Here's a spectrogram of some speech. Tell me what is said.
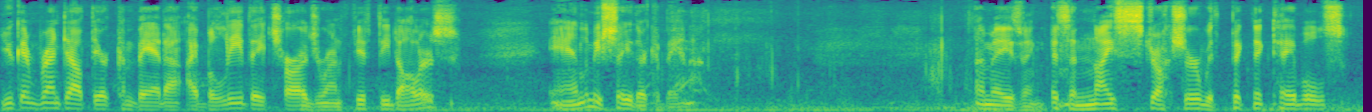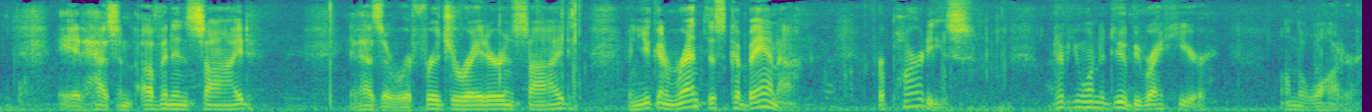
you can rent out their cabana. I believe they charge around $50. And let me show you their cabana. Amazing. It's a nice structure with picnic tables. It has an oven inside. It has a refrigerator inside. And you can rent this cabana for parties. Whatever you want to do, be right here on the water.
